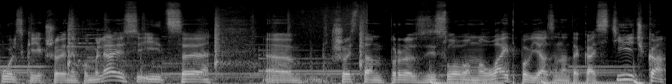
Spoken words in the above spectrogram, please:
польський, якщо я не помиляюсь, і це. Е, Щось там про зі словом light пов'язана така стієчка.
